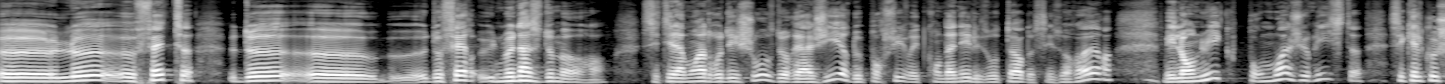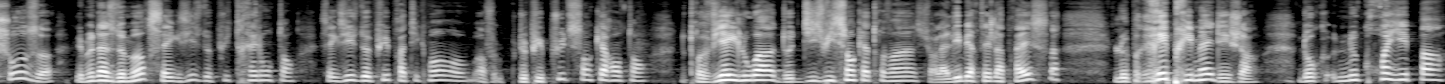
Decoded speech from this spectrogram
euh, le euh, fait de faire une menace de mort. C'était la moindre des choses de réagir, de poursuivre et de condamner les auteurs de ces horreurs. Mais l'ennui, pour moi, juriste, c'est quelque chose, les menaces de mort, ça existe depuis très longtemps. Ça existe depuis pratiquement, depuis plus de 140 ans. Notre vieille loi de 1881 sur la liberté de la presse le réprimait déjà. Donc ne croyez pas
